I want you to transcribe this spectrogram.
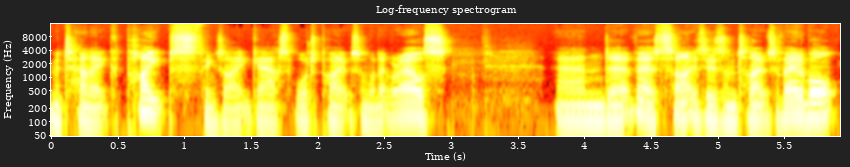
metallic pipes, things like gas, water pipes and whatever else. And uh, various sizes and types available.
